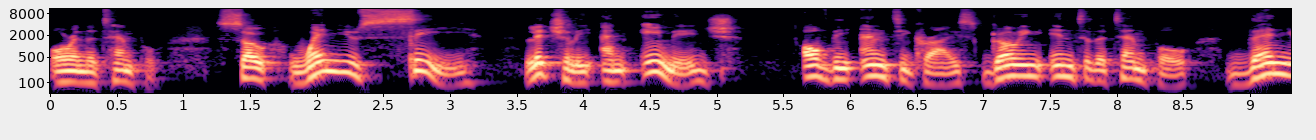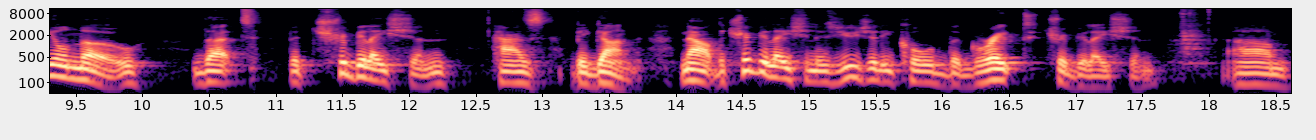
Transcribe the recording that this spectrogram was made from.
or in the temple, so when you see literally an image of the Antichrist going into the temple, then you'll know that the tribulation has begun. Now, the tribulation is usually called the Great Tribulation. Um,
